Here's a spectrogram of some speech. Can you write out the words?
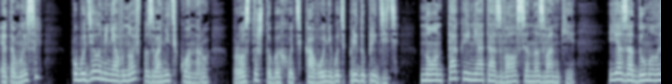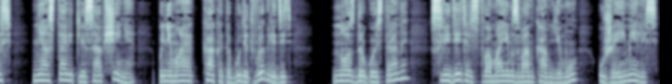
Эта мысль побудила меня вновь позвонить Коннору, просто чтобы хоть кого-нибудь предупредить. Но он так и не отозвался на звонки. Я задумалась, не оставить ли сообщение, понимая, как это будет выглядеть, но, с другой стороны, свидетельства моим звонкам ему уже имелись.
